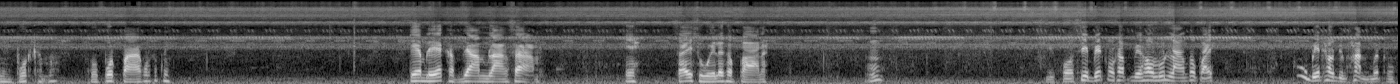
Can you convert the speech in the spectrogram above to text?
ยิงปดครับเนาะขอปดปลาก่อนครับนี่เกมเล็กครับยามลางสามนี่ไซส์สวยแล้วครับปลานะอืมเดี๋ยวขอเสียเบ็ดก่อนครับเดี๋ยวเขาลุ้นลางต่อไปโอ้เบ็ดเขาจนพันหมดผม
